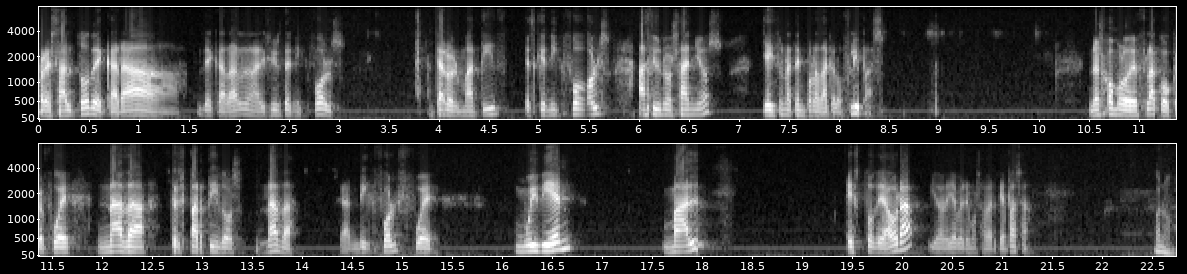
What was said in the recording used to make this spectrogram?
resalto de cara, de cara al análisis de Nick Foles. Claro, el matiz es que Nick Foles hace unos años ya hizo una temporada que lo flipas. No es como lo de Flaco, que fue nada, tres partidos, nada. O sea, Nick Foles fue muy bien, mal, esto de ahora y ahora ya veremos a ver qué pasa. Bueno,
